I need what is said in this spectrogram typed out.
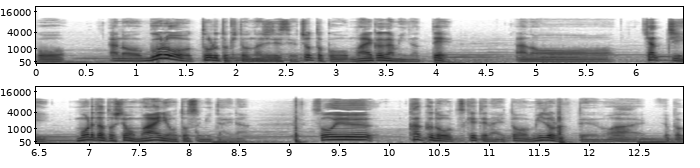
こうあのゴロを取る時と同じですよちょっとこう前かがみになってあのー、キャッチ漏れたとしても前に落とすみたいなそういう角度をつけてないとミドルっていうのはやっぱ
